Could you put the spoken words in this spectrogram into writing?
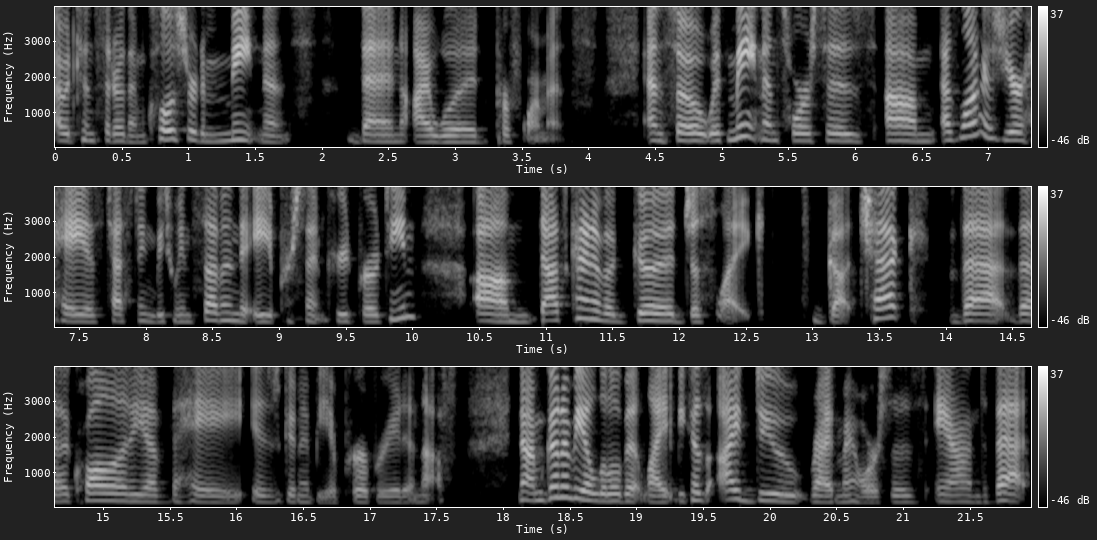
I would consider them closer to maintenance than I would performance. And so with maintenance horses, um, as long as your hay is testing between seven to eight percent crude protein, um, that's kind of a good just like gut check that the quality of the hay is going to be appropriate enough. Now I'm going to be a little bit light because I do ride my horses and that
